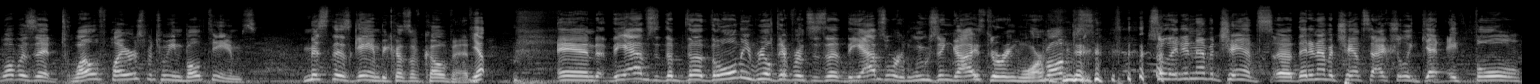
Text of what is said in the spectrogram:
what was it? Twelve players between both teams missed this game because of COVID. Yep. And the Avs, the, the the only real difference is that the Avs were losing guys during warm-ups, so they didn't have a chance. Uh, they didn't have a chance to actually get a full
